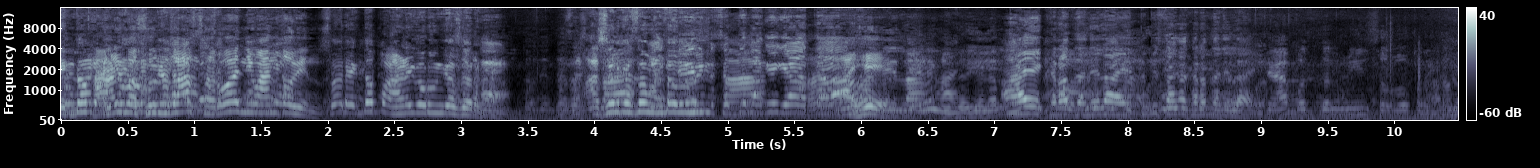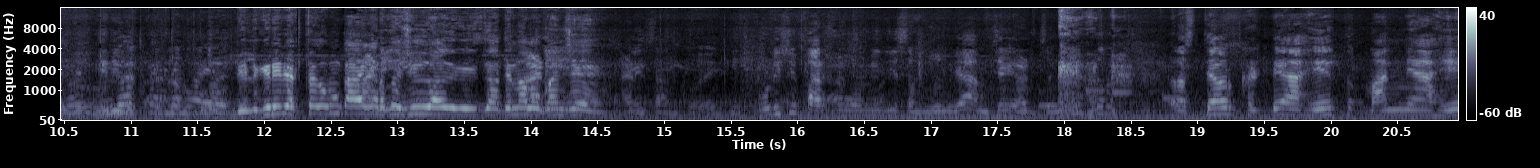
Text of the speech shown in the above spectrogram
एकदा खाली बसून जा सर्व निवांत होईल सर एकदा पाहणी करून घ्या सर. असेल कसं म्हणता तुम्ही? आहे. आहे खराब झालेला आहे. तुम्ही सांगा खराब झालेला आहे. त्याबद्दल मी सर्वप्रथम दिलगिरी व्यक्त करतो. दिलगिरी व्यक्त करून काय करता? शिव जाते ना लोकांचे. आणि सांगतोय की थोडीशी पार्श्वभूमी जी समजून घ्या आमच्याही अडचणी आहेत. तर रस्त्यावर खड्डे आहेत मान्य आहे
